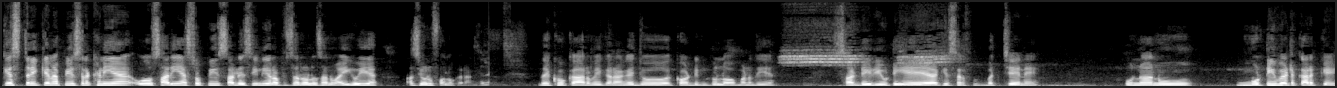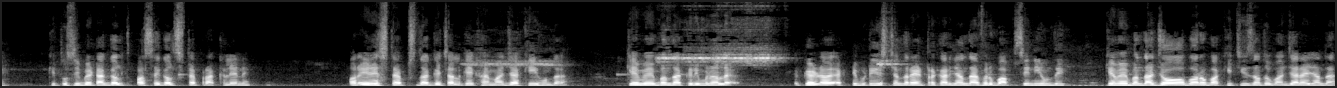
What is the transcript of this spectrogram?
ਕਿਸ ਤਰੀਕੇ ਨਾਲ ਪੀਸ ਰੱਖਣੀ ਹੈ, ਉਹ ਸਾਰੀਆਂ ਐਸਓਪੀ ਸਾਡੇ ਸੀਨੀਅਰ ਅਫਸਰ ਵੱਲੋਂ ਸਾਨੂੰ ਆਈ ਹੋਈ ਹੈ, ਅਸੀਂ ਉਹਨੂੰ ਫੋਲੋ ਕਰਾਂਗੇ। ਦੇਖੋ, ਕਾਰਵਾਈ ਕਰਾਂਗੇ ਜੋ ਅਕੋਰਡਿੰਗ ਟੂ ਲਾਅ ਬਣਦੀ ਹੈ। ਸਾਡੀ ਡਿਊਟੀ ਇਹ ਹੈ ਕਿ ਸਿਰਫ ਬੱਚੇ ਨੇ ਉਹਨਾਂ ਨੂੰ ਮੋਟੀਵੇਟ ਕਰਕੇ ਕਿ ਤੁਸੀਂ ਬੇਟਾ ਗਲਤ ਪਾਸੇ ਗਲਤ ਸਟੈਪ ਰੱਖ ਲਏ ਨੇ। ਔਰ ਇਹ ਸਟੈਪਸ ਦਾ ਅੱਗੇ ਚੱਲ ਕੇ ਖਾਮਿਆਜਾ ਕੀ ਹੁੰਦਾ ਕਿਵੇਂ ਬੰਦਾ ਕ੍ਰਿਮੀਨਲ ਐਕਟੀਵਿਟੀਜ਼ ਚ ਅੰਦਰ ਐਂਟਰ ਕਰ ਜਾਂਦਾ ਫਿਰ ਵਾਪਸੀ ਨਹੀਂ ਹੁੰਦੀ। ਕਿਵੇਂ ਬੰਦਾ ਜੌਬ ਔਰ ਬਾਕੀ ਚੀਜ਼ਾਂ ਤੋਂ ਵਾਂਝਾ ਰਹਿ ਜਾਂਦਾ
